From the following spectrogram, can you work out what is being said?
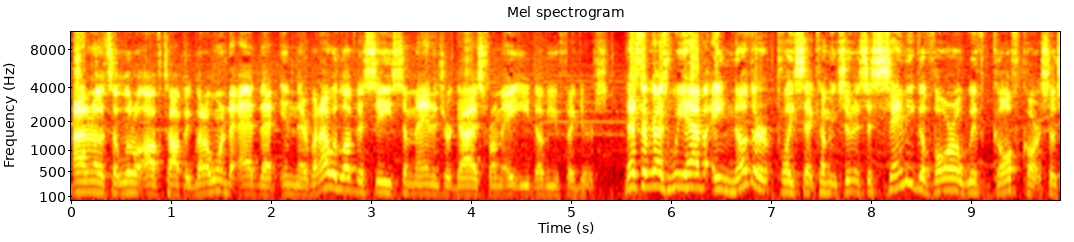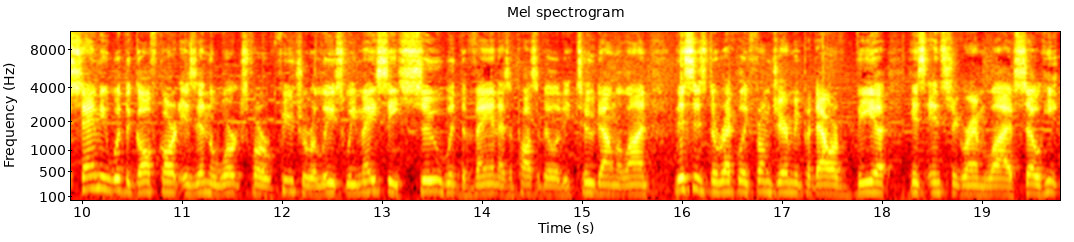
I don't know, it's a little off topic, but I wanted to add that in there. But I would love to see some manager guys from AEW figures. Next up, guys, we have another playset coming soon. It's a Sammy Guevara with golf cart. So Sammy with the golf cart is in the works for future release. We may see Sue with the van as a possibility too down the line. This is directly from Jeremy Padawer via his Instagram live. So he,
